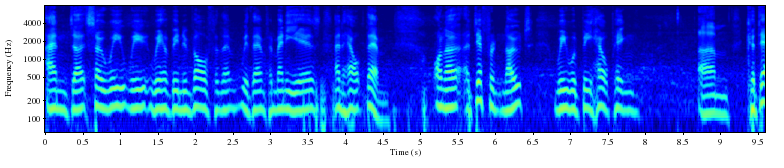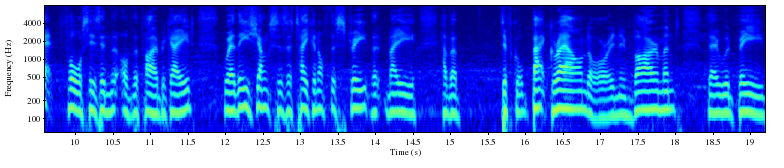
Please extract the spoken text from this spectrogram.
And uh, so we, we, we have been involved them, with them for many years and helped them. On a, a different note, we would be helping um, cadet forces the, of the fire brigade, where these youngsters are taken off the street that may have a difficult background or an environment, There would be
